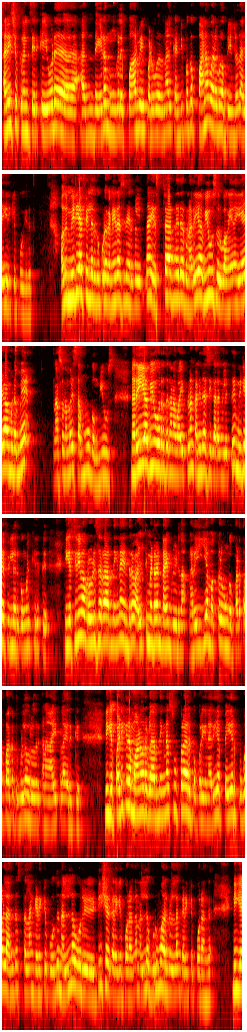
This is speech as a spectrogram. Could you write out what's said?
சனி சுக்கரன் சேர்க்கையோட அந்த இடம் உங்களை பார்வைப்படுவதனால் கண்டிப்பாக பண வரவு அப்படின்றது அதிகரிக்க போகிறது. அது மீடியா ஃபீல்டில் இருக்கக்கூட கன்னிராசினியர்களுக்கு தான் எஸ்டார்டினரி இருக்கும். நிறைய வியூஸ் வருவாங்க. ஏன்னா ஏழாம் இடமே நான் சொன்ன மாதிரி சமூகம் வியூஸ் நிறைய வியூ வர்றதுக்கான வாய்ப்புலாம் கன்னிராசிக்காரங்களுக்கு மீடியா ஃபீல்டில் இருக்கவங்களுக்கு இருக்கு. நீங்க சினிமா ப்ரொடியூசராக இருந்தீங்கன்னா இந்த தடவை அல்டிமேட்டான டைம் பீரியட் தான். நிறைய மக்கள் உங்க படத்தை பார்க்கறதுக்குள்ள வருவதற்கான வாய்ப்பெல்லாம் இருக்கு. நீங்க படிக்கிற மாணவர்களாக இருந்தீங்கன்னா சூப்பராக இருக்க போறீங்க. நிறைய பெயர் புகழ் அந்தஸ்தெல்லாம் கிடைக்க போகுது. நல்ல ஒரு டீச்சர் கிடைக்க போறாங்க. நல்ல குருமார்கள் எல்லாம் கிடைக்க போறாங்க. நீங்க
